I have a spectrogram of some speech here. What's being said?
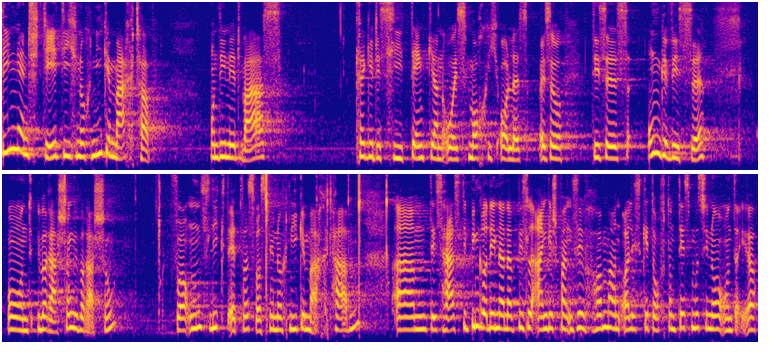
Dingen stehe, die ich noch nie gemacht habe und ich nicht weiß, kriege ich das hin, denke an alles, mache ich alles. Also dieses Ungewisse und Überraschung, Überraschung. Vor uns liegt etwas, was wir noch nie gemacht haben. Ähm, das heißt, ich bin gerade in einer ein bisschen angespannten, sie haben an alles gedacht und das muss ich noch und, ja,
